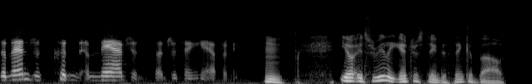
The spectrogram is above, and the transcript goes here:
the men just couldn't imagine such a thing happening. Hmm. You know, it's really interesting to think about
